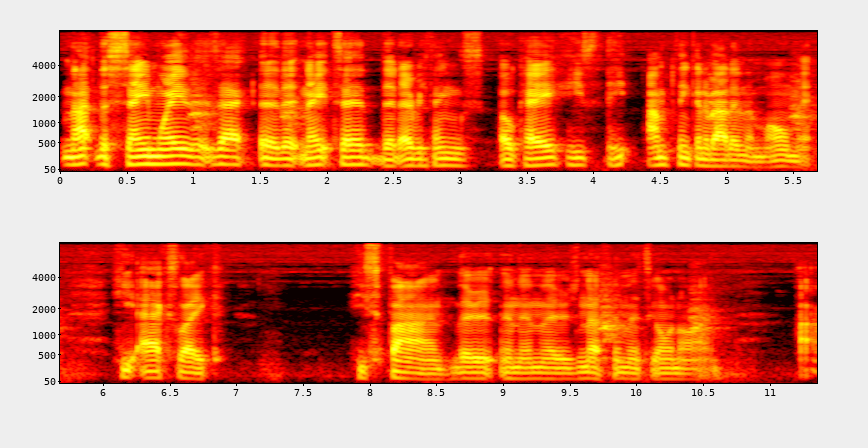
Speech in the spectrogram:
not the same way that Zac uh, that Nate said that everything's okay. He's he, I'm thinking about in the moment. He acts like he's fine there, and then there's nothing that's going on. Uh,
